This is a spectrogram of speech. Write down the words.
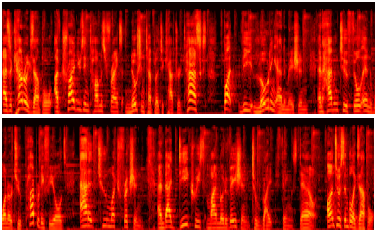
As a counterexample, I've tried using Thomas Frank's Notion template to capture tasks, but the loading animation and having to fill in one or two property fields added too much friction, and that decreased my motivation to write things down. On to a simple example.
